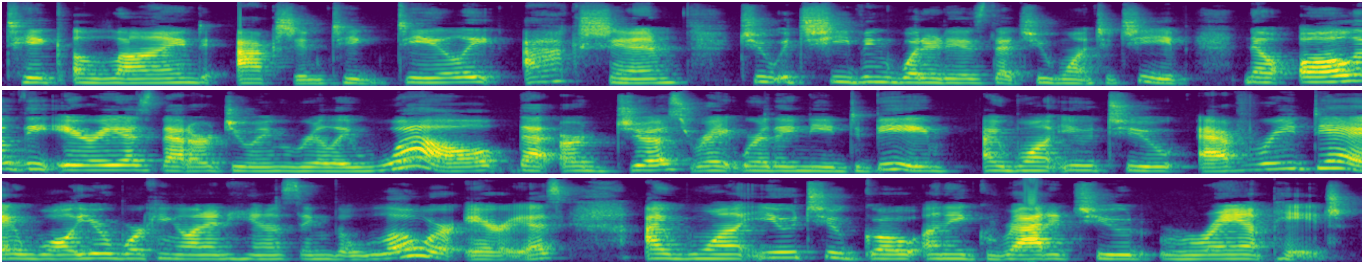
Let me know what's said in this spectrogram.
take aligned action, take daily action to achieving what it is that you want to achieve. Now, all of the areas that are doing really well, that are just right where they need to be, I want you to every day while you're working on enhancing the lower areas, I want you to go on a gratitude rampage.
